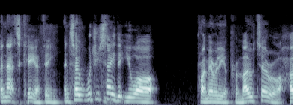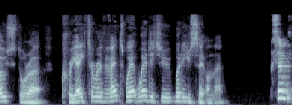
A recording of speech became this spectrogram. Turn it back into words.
and that's key, I think. And so, would you say that you are primarily a promoter or a host or a creator of events? Where where did you where do you sit on that? So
